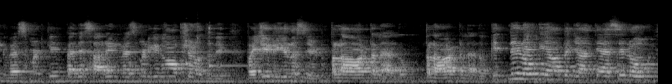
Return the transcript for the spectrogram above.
इन्वेस्टमेंट के। पहले सारे इन्वेस्टमेंट के कहाँ ऑप्शन होते थे? भाई जी रियल एस्टेट प्लाट ले लो प्लाट ले लो। कितने लोग यहाँ पे जानते हैं? ऐसे लोग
